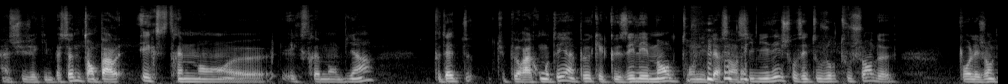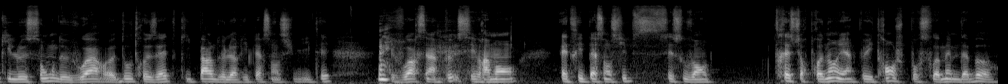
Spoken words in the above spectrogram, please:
un sujet qui me passionne. Tu en parles extrêmement, euh, extrêmement bien. Peut-être tu peux raconter un peu quelques éléments de ton hypersensibilité. je trouve c'est toujours touchant de, pour les gens qui le sont de voir d'autres êtres qui parlent de leur hypersensibilité. Et voir, c'est un peu, c'est vraiment être hypersensible, c'est souvent très surprenant et un peu étrange pour soi-même d'abord.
